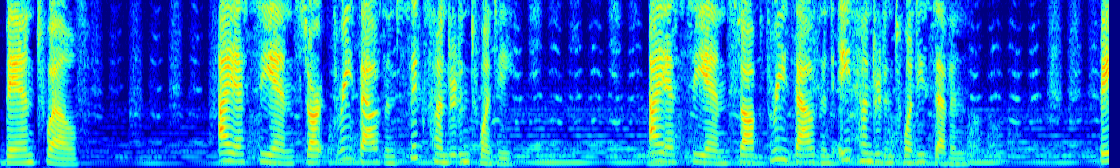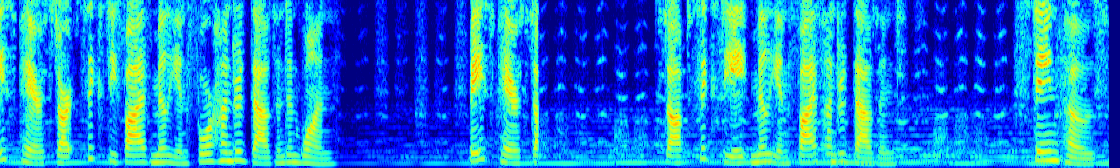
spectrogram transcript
Band 12. ISCN Start 3620. ISCN Stop 3827. Base pair Start 65,400,001. Base pair Stop Stop 68,500,000. Stain pose.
